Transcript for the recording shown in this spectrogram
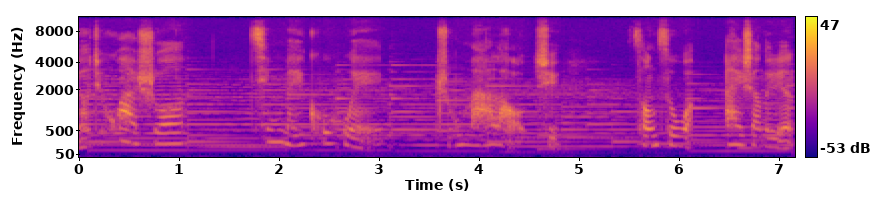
有句话说：“青梅枯萎，竹马老去。”从此我爱上的人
